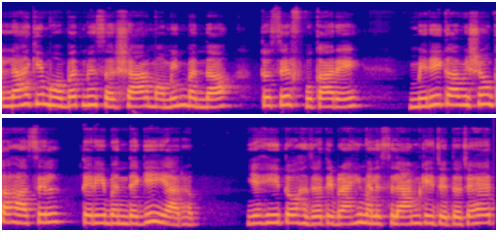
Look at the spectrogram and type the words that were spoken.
اللہ کی محبت میں سرشار مومن بندہ تو صرف پکارے میری کاوشوں کا حاصل تیری بندگی یا رب۔ یہی تو حضرت ابراہیم علیہ السلام کی جد و جہد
